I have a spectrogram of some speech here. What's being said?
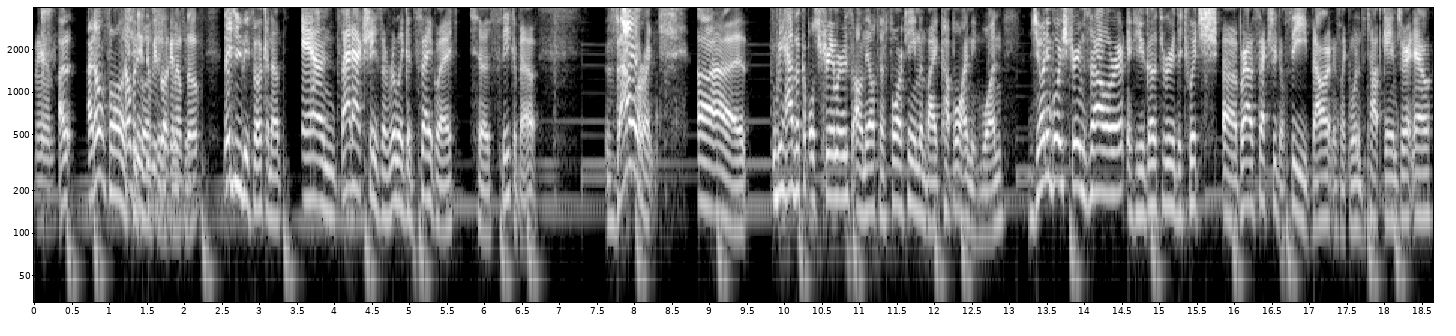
man, I, I don't follow companies do be fucking up though. They do be fucking up. And that actually is a really good segue to speak about Valorant. Uh, we have a couple streamers on the Alta 4 team, and by a couple, I mean one. Joni Boy streams Valorant. If you go through the Twitch uh, browse section, you'll see Valorant is like one of the top games right now.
